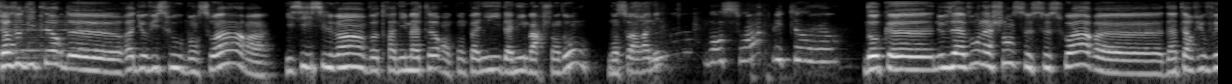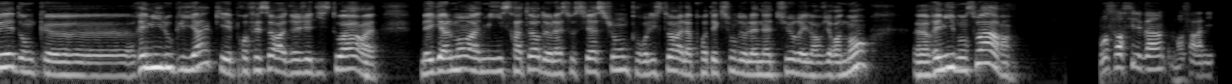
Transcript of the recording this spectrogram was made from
Chers auditeurs de Radio Vissou, bonsoir. Ici Sylvain, votre animateur en compagnie d'Annie Marchandon. Bonsoir Annie. Bonsoir plutôt. Donc euh, nous avons la chance ce soir euh, d'interviewer donc euh, Rémi Louglia, qui est professeur agrégé d'histoire, mais également administrateur de l'association pour l'histoire et la protection de la nature et l'environnement. Rémi, bonsoir. Bonsoir Sylvain. Bonsoir Annie.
